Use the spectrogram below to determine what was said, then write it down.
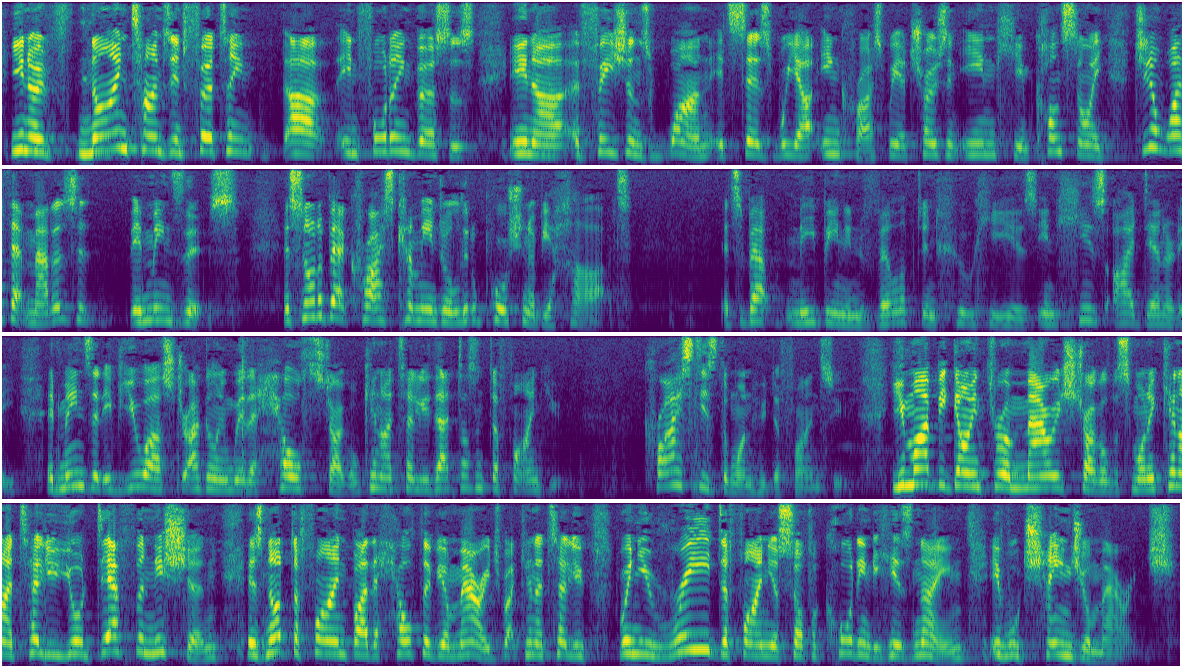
You know, nine times in 13, uh, in 14 verses in uh, Ephesians 1, it says we are in Christ. We are chosen in Him constantly. Do you know why that matters? It, it means this. It's not about Christ coming into a little portion of your heart. It's about me being enveloped in who He is, in His identity. It means that if you are struggling with a health struggle, can I tell you that doesn't define you? Christ is the one who defines you. You might be going through a marriage struggle this morning. Can I tell you, your definition is not defined by the health of your marriage, but can I tell you, when you redefine yourself according to His name, it will change your marriage.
